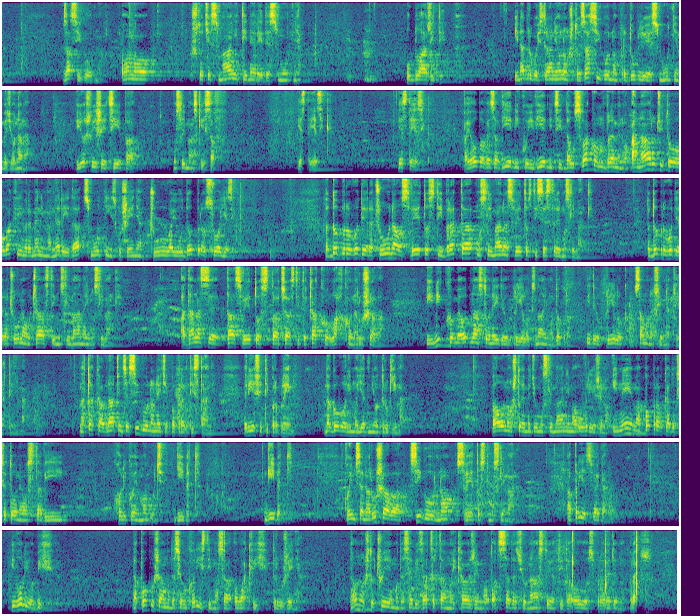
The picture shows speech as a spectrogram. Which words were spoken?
zasigurno, ono što će smanjiti nerede smutnje, ublažiti, i na drugoj strani ono što zasigurno produbljuje smutnje među nama. I još više cijepa muslimanski saf. Jeste jezik. Jeste jezik pa je obaveza vjerniku i vjernici da u svakom vremenu a naročito u ovakvim vremenima nereda smutnji iskušenja čuvaju dobro svoj jezik da dobro vode računa o svetosti brata muslimana svetosti sestre i muslimanke da dobro vode računa o časti muslimana i muslimanke. A danas se ta svetost, ta čast i kako lahko narušava. I nikome od nas to ne ide u prilog, znajmo dobro, ide u prilog samo našim neprijateljima. Na takav način se sigurno neće popraviti stanje, riješiti problemi, da govorimo jedni od drugima. Pa ono što je među muslimanima uvriježeno i nema popravka dok se to ne ostavi koliko je moguće gibet gibet kojim se narušava sigurno svetost muslimana a prije svega i volio bih da pokušamo da se okoristimo sa ovakvih druženja da ono što čujemo da sebi zacrtamo i kažemo od sada ću nastojati da ovo sprovedemo u praksu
